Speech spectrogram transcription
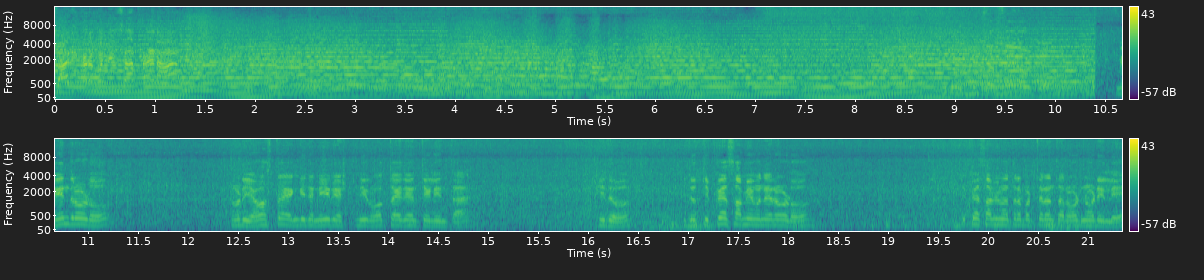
ಸರ್ ಈ ಕಡೆ ಬನ್ನಿ ಸರ್ ಬೇಡ ಮೇನ್ ರೋಡು ನೋಡಿ, ವ್ಯವಸ್ಥೆ ಹೆಂಗಿದೆ, ನೀರು ಎಷ್ಟು, ನೀರು ಹೋಗ್ತಾ ಇದೆ ಅಂತೇಳಿ ಅಂತ. ಇದು ಇದು ತಿಪ್ಪೇಸ್ವಾಮಿ ಮನೆ ರೋಡು. ತಿಪ್ಪೇಸ್ವಾಮಿ ಮಾತ್ರ ಬರ್ತಿರೋಂಥ ರೋಡ್ ನೋಡಿ ಇಲ್ಲಿ.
